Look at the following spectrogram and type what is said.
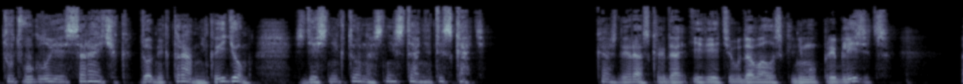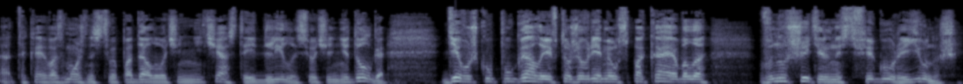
Тут в углу есть сарайчик, домик травника. Идем. Здесь никто нас не станет искать». Каждый раз, когда Ивете удавалось к нему приблизиться, а такая возможность выпадала очень нечасто и длилась очень недолго, девушку пугала и в то же время успокаивала внушительность фигуры юноши.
